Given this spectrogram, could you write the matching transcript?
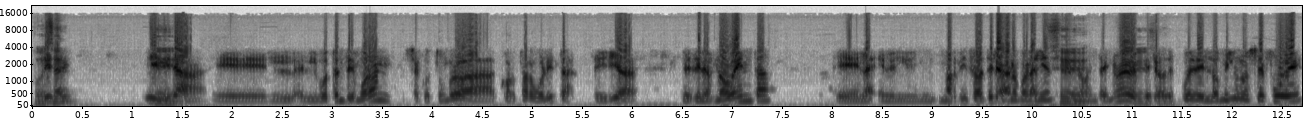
¿Puede ser? Y mira, el, el, votante de Morón se acostumbró a cortar boletas, te diría, desde los 90 eh, el Martín Sabatella ganó con la Alianza en el 99, pero después del 2001 se fue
